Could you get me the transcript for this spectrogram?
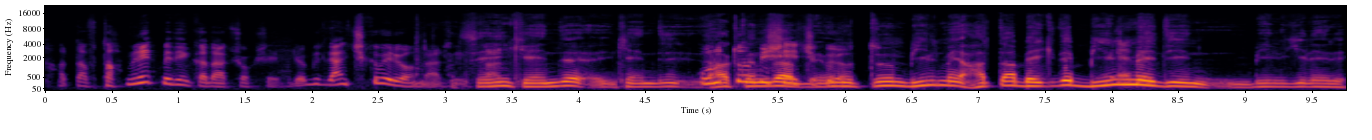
Hatta tahmin etmediğin kadar çok şey biliyor. Birden çıkıveriyor onlar. Senin kendi kendi Unuttuğun hakkında bir şey çıkıyor. unuttuğun bilme hatta belki de bilmediğin bilgileri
